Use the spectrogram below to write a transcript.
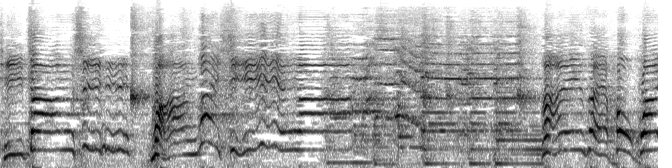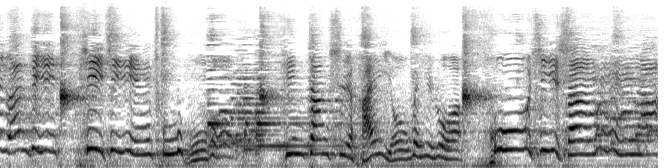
起张氏往外行啊，挨在后花园的僻静处，听张氏还有微弱呼吸声啊，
